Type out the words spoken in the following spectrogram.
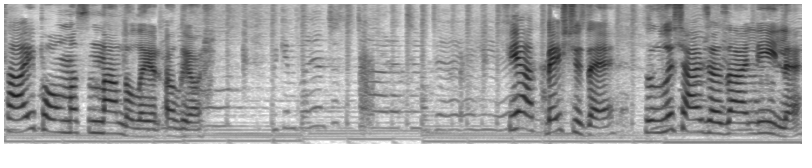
sahip olmasından dolayı alıyor. Fiat 500'e hızlı şarj özelliğiyle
